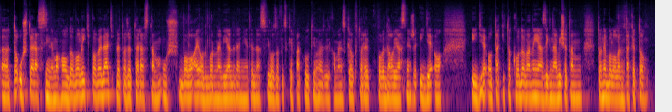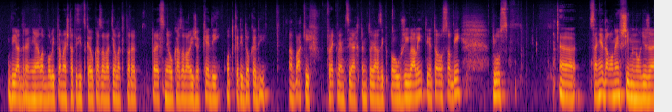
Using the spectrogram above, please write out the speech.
to už teraz si nemohol dovoliť povedať, pretože teraz tam už bolo aj odborné vyjadrenie teda z Filozofickej fakulty Univerzity Komenského, ktoré povedalo jasne, že ide o, ide o takýto kodovaný jazyk. Navyše tam to nebolo len takéto vyjadrenie, ale boli tam aj štatistické ukazovatele, ktoré presne ukazovali, že kedy, odkedy dokedy a v akých frekvenciách tento jazyk používali tieto osoby. Plus e, sa nedalo nevšimnúť, že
